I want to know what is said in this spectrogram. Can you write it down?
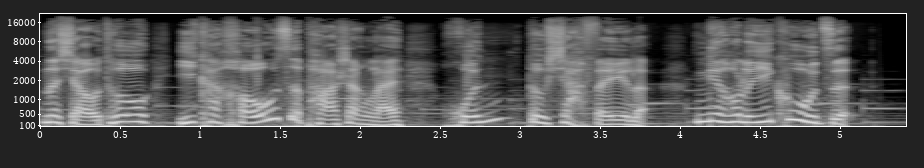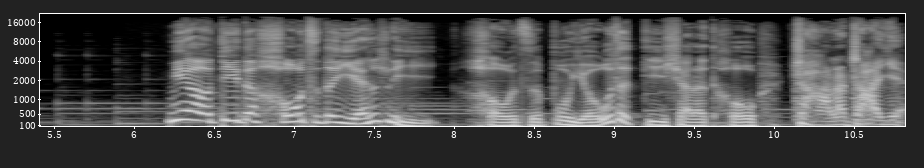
那小偷一看猴子爬上来，魂都吓飞了，尿了一裤子。尿滴到猴子的眼里，猴子不由得低下了头，眨了眨眼。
